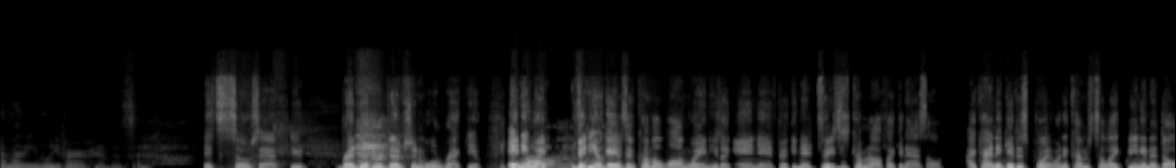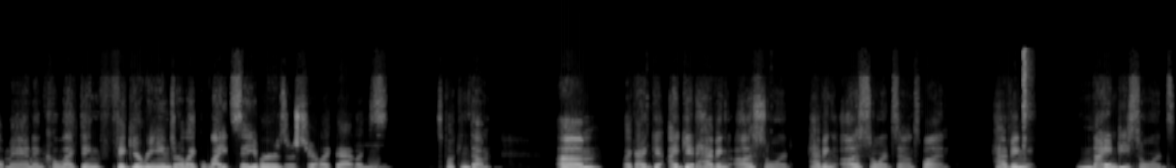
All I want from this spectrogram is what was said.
and then you leave her. And it's, It's so sad, dude. Red Dead Redemption will wreck you. Anyway, Oh. video games have come a long way, and he's like, eh, nah, fucking it. So he's just coming off like an asshole. I kind of get his point when it comes to like being an adult man and collecting figurines or like lightsabers or shit like that. Like, Mhm. it's, it's fucking dumb. Um, like I get, I get having a sword. Having a sword sounds fun. Having ninety swords,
